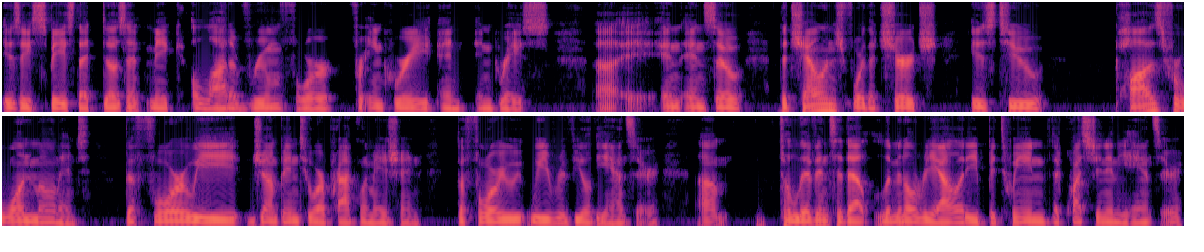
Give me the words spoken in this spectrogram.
is a space that doesn't make a lot of room for for inquiry and and grace, uh, and and so the challenge for the church is to pause for one moment before we jump into our proclamation, before we, we reveal the answer, um, to live into that liminal reality between the question and the answer,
